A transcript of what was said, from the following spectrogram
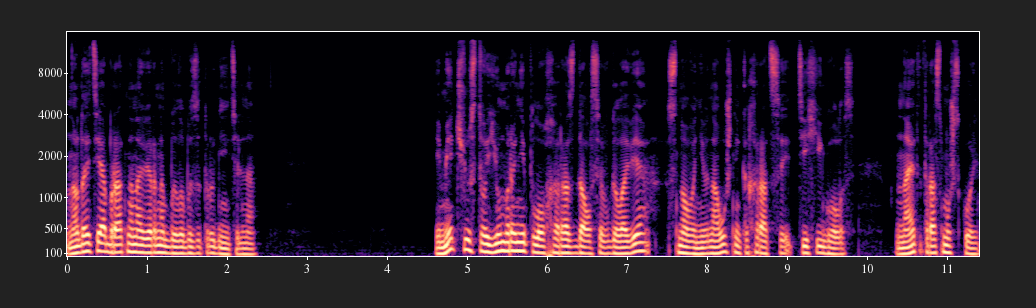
Но дойти обратно, наверное, было бы затруднительно. Иметь чувство юмора неплохо, раздался в голове, снова не в наушниках рации, тихий голос. На этот раз мужской.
